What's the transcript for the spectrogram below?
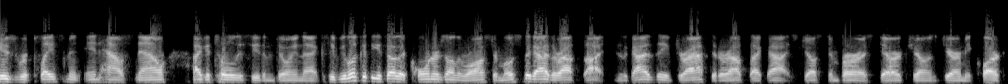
his replacement in house now, I could totally see them doing that. Because if you look at these other corners on the roster, most of the guys are outside. The guys they've drafted are outside guys. Justin Burris, Derrick Jones, Jeremy Clark.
